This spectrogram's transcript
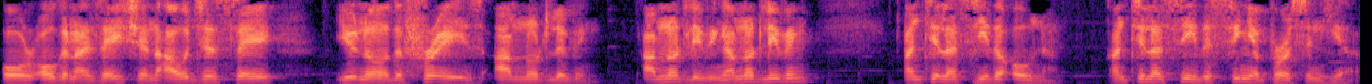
or organization, I would just say, you know, the phrase, I'm not living. I'm not living. I'm not living until I see the owner, until I see the senior person here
